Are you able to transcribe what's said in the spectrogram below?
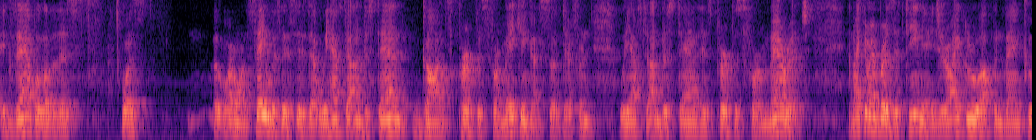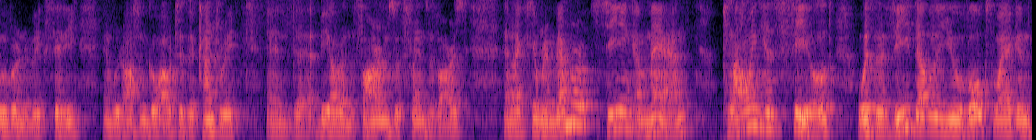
example of this was what I want to say with this is that we have to understand God's purpose for making us so different. We have to understand His purpose for marriage. And I can remember as a teenager, I grew up in Vancouver in a big city and would often go out to the country and uh, be out on the farms with friends of ours. And I can remember seeing a man plowing his field with a VW Volkswagen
